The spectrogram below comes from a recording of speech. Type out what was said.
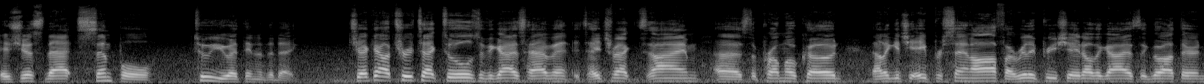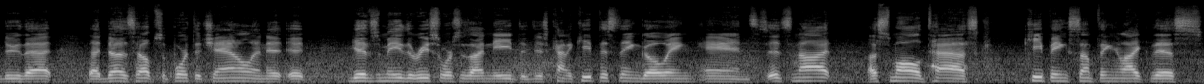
is just that simple to you at the end of the day. Check out TruTech Tools if you guys haven't. It's hvac time uh, it's the promo code. That'll get you 8% off. I really appreciate all the guys that go out there and do that that does help support the channel and it, it gives me the resources I need to just kind of keep this thing going. And it's not a small task keeping something like this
